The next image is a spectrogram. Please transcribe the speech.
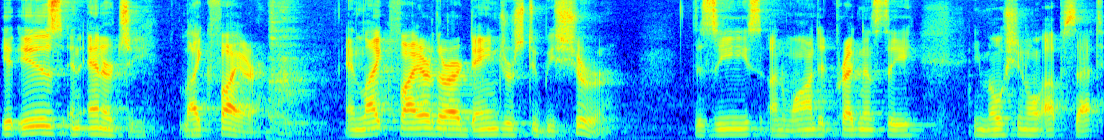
It is an energy like fire, and like fire, there are dangers to be sure disease, unwanted pregnancy, emotional upset.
